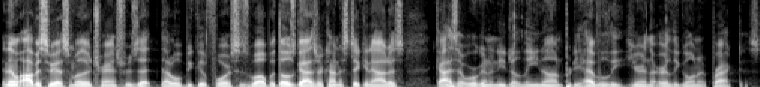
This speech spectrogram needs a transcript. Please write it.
And then obviously we have some other transfers that, that will be good for us as well. But those guys are kind of sticking out as guys that we're going to need to lean on pretty heavily here in the early going at practice.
